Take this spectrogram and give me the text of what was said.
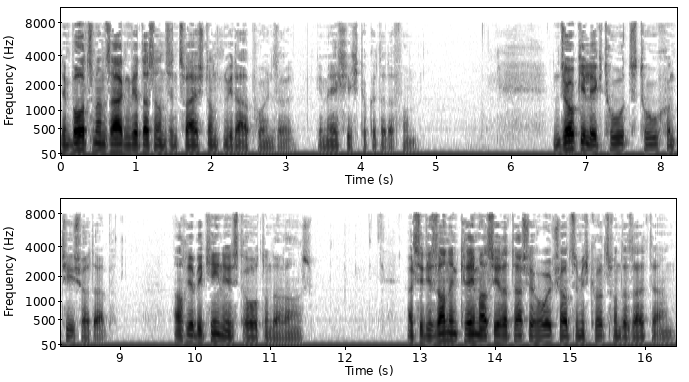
Dem Bootsmann sagen wir, dass er uns in zwei Stunden wieder abholen soll. Gemächlich tuckert er davon. Njoki legt Hut, Tuch und T-Shirt ab. Auch ihr Bikini ist rot und orange. Als sie die Sonnencreme aus ihrer Tasche holt, schaut sie mich kurz von der Seite an.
